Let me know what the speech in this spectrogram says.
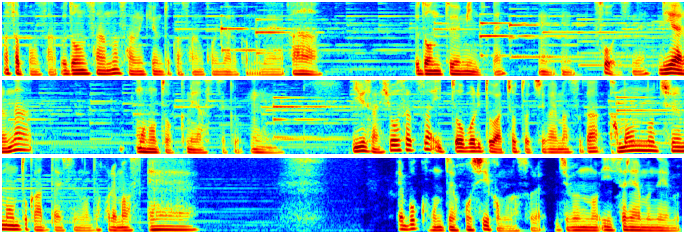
まさぽんさんうどんさんのサヌキュンとか参考になるかもね。ああうどんトゥーミントね。うんうんそうですね。リアルなものと組み合わせていく。うん。ゆうさん表札は一等彫りとはちょっと違いますが家紋の注文とかあったりするので惚れます。えーえ、僕本当に欲しいかもな、それ。自分のイーサリアムネーム、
